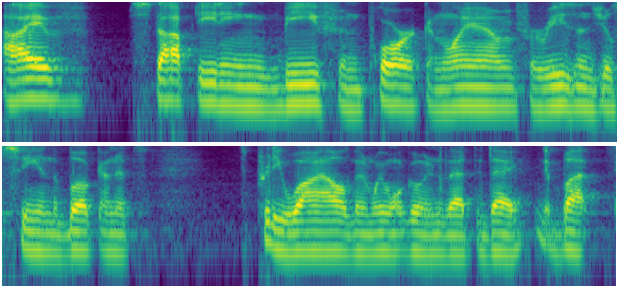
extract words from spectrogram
I've stopped eating beef and pork and lamb for reasons you'll see in the book, and it's it's pretty wild, and we won't go into that today. But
